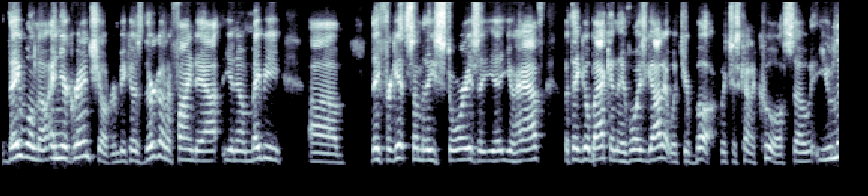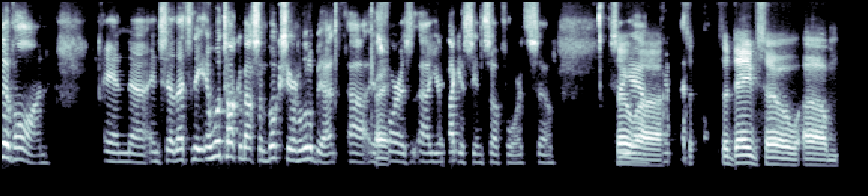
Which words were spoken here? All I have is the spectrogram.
they will know and your grandchildren because they're going to find out you know maybe uh, they forget some of these stories that you, you have, but they go back and they've always got it with your book, which is kind of cool. So you live on. And uh, and so that's neat. And we'll talk about some books here in a little bit uh, as right. far as uh, your legacy and so forth. So, so, so, yeah. Uh, so, so, Dave, so um,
